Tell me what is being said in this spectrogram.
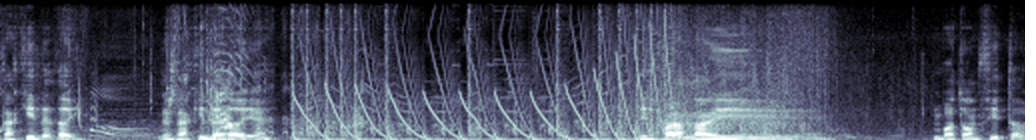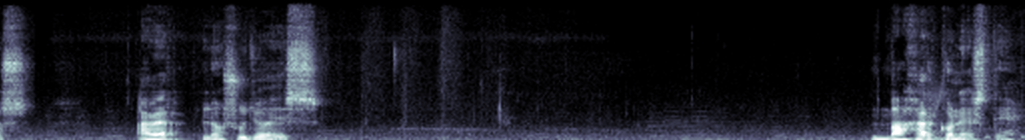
Desde aquí le doy. Desde aquí le doy, ¿eh? Disparando ahí botoncitos. A ver, lo suyo es Bajar con este.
